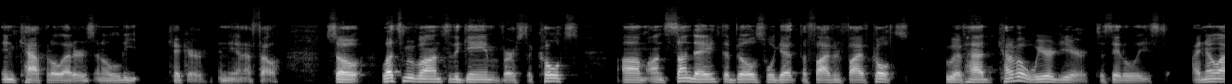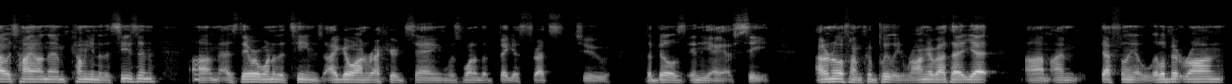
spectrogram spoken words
in capital letters, an elite kicker in the NFL. So let's move on to the game versus the Colts. Um, on Sunday, the Bills will get the five and five Colts, who have had kind of a weird year to say the least. I know I was high on them coming into the season, um, as they were one of the teams I go on record saying was one of the biggest threats to the Bills in the AFC. I don't know if I'm completely wrong about that yet. Um, I'm definitely a little bit wrong.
